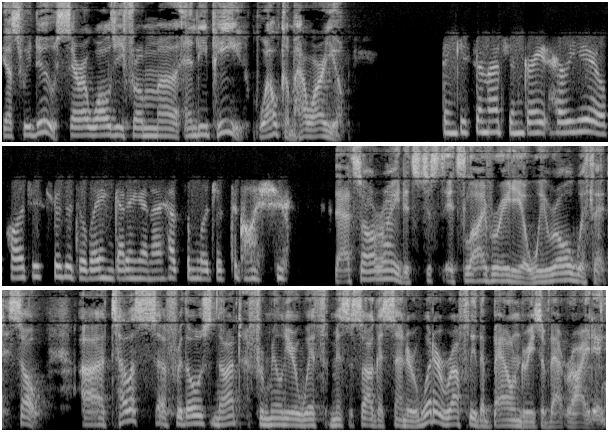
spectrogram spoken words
Yes, we do. Sarah Walji from uh, NDP. Welcome. How are you? Thank you so much. I'm great. How are you? Apologies for the delay in getting in. I had some logistical issues. That's all right. It's just it's live radio. We roll with it. So, uh, tell us uh, for those not familiar with Mississauga Center, what are roughly the boundaries of that riding?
